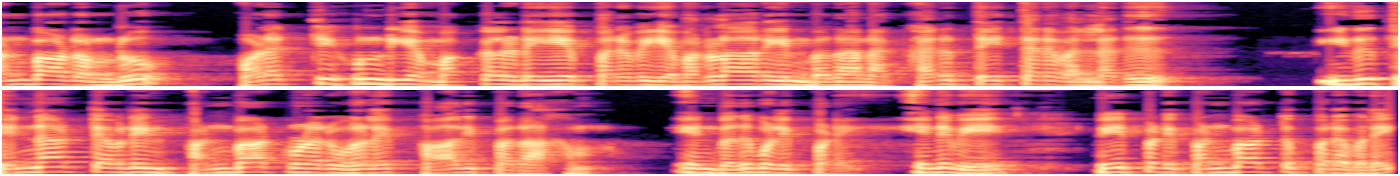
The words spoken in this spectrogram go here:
பண்பாடொன்று வளர்ச்சி குன்றிய மக்களிடையே பரவிய வரலாறு என்பதான கருத்தை தரவல்லது. இது தென்னாட்டவரின் பண்பாட்டுணர்வுகளை பாதிப்பதாகும் என்பது வெளிப்படை. எனவே மேற்படி பண்பாட்டு பரவலை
